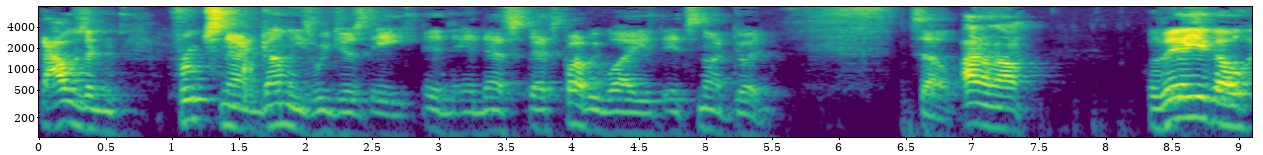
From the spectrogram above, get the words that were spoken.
thousand fruit snack gummies we just ate, and, and that's that's probably why it's not good. So, I don't know. well, there you go.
